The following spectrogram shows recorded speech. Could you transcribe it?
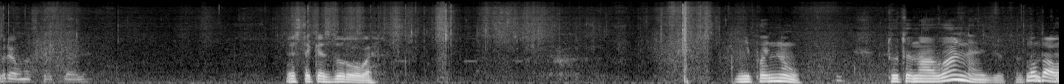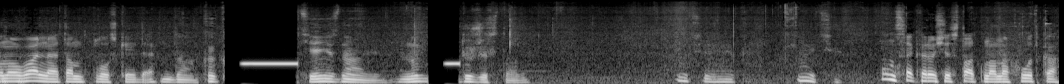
Бревна скрепляли. Ось таке здорове. Не понял. Тут она овальная идет? А Ну тут да, это- воно овальне, а там плоске йде. Да, как я не знаю. Ну дуже стало. Ну це як. Ну і це. Ну, це, коротше, статна находка.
